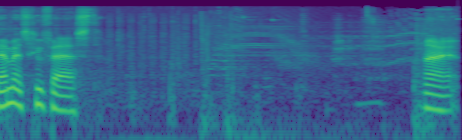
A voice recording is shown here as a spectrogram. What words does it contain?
Damn it, it's too fast. Alright.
